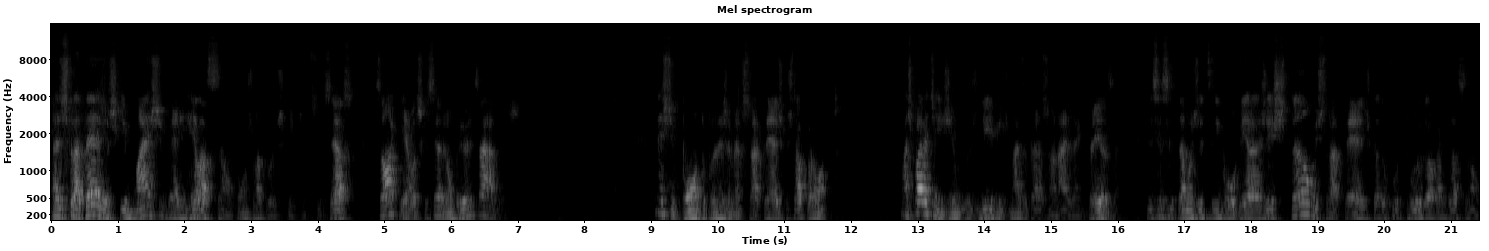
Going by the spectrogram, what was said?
As estratégias que mais tiverem relação com os fatores críticos de sucesso são aquelas que serão priorizadas. Neste ponto, o planejamento estratégico está pronto. Mas para atingirmos os níveis mais operacionais da empresa, necessitamos de desenvolver a gestão estratégica do futuro da organização.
